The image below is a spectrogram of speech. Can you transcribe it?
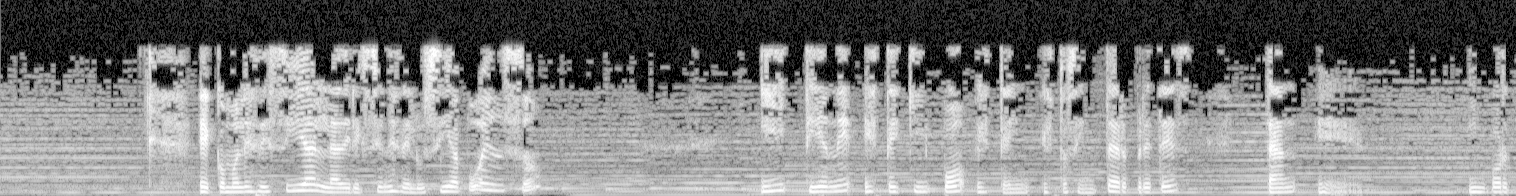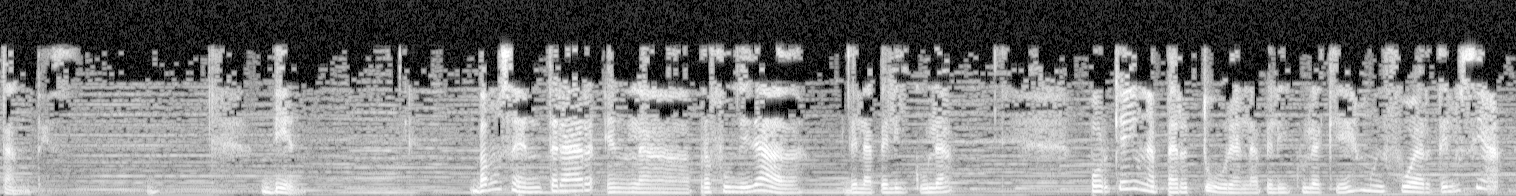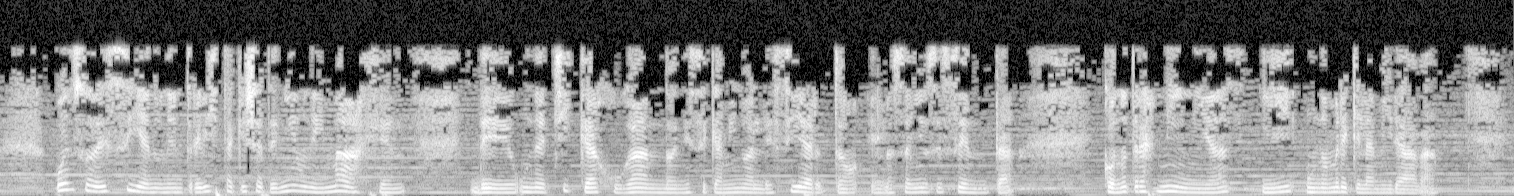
Eh, como les decía, la dirección es de Lucía Puenzo y tiene este equipo, este, estos intérpretes tan eh, importantes. Bien, vamos a entrar en la profundidad de la película porque hay una apertura en la película que es muy fuerte. Lucía Puenzo decía en una entrevista que ella tenía una imagen de una chica jugando en ese camino al desierto en los años 60 con otras niñas y un hombre que la miraba.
